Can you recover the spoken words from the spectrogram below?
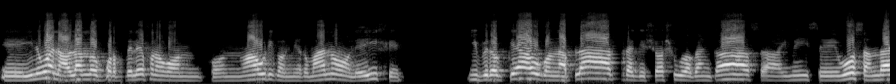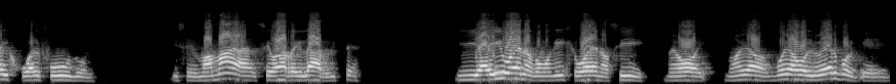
Eh, y bueno, hablando por teléfono con, con Mauri, con mi hermano, le dije, y pero ¿qué hago con la plata? Que yo ayudo acá en casa. Y me dice, vos andá y jugá al fútbol. Dice, mamá se va a arreglar, ¿viste? Y ahí, bueno, como que dije, bueno, sí, me voy. Me voy, a, voy a volver porque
